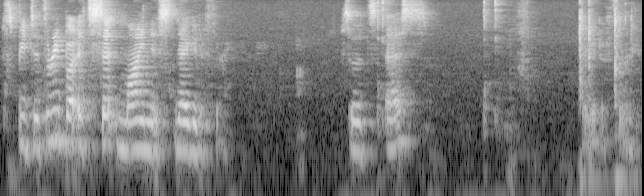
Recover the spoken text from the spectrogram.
speed to 3, but it's set minus negative 3. So it's S, negative 3.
